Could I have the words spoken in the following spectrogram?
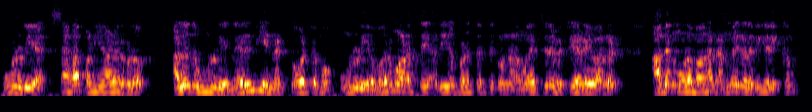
உங்களுடைய சக பணியாளர்களோ அல்லது உங்களுடைய நெருங்கிய நட்பு வட்டமோ உங்களுடைய வருமானத்தை அதிகப்படுத்துறதுக்கு உண்டான முயற்சியில வெற்றி அடைவார்கள். அதன் மூலமாக நன்மைகள் அதிகரிக்கும்.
